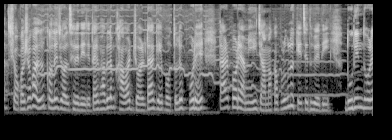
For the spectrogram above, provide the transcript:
আজ সকাল সকাল কলে জল ছেড়ে দিয়েছে, তাই ভাবলাম খাওয়ার জলটা আগে বোতলে ভরে তারপরে আমি এই জামা কাপড়গুলো কেচে ধুয়ে দিই। দুদিন ধরে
